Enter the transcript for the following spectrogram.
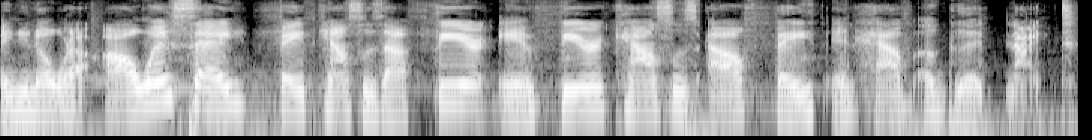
And you know what I always say faith counsels our fear, and fear counsels our faith. And have a good night.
